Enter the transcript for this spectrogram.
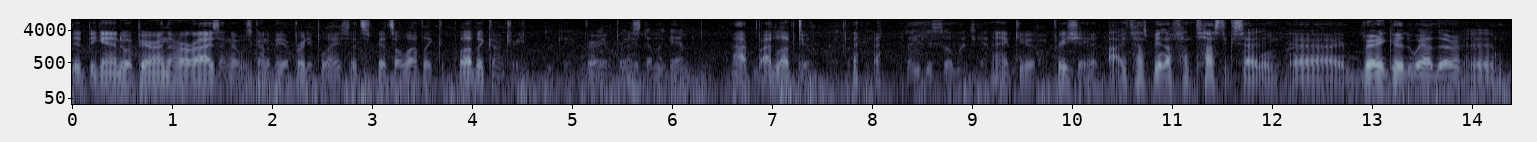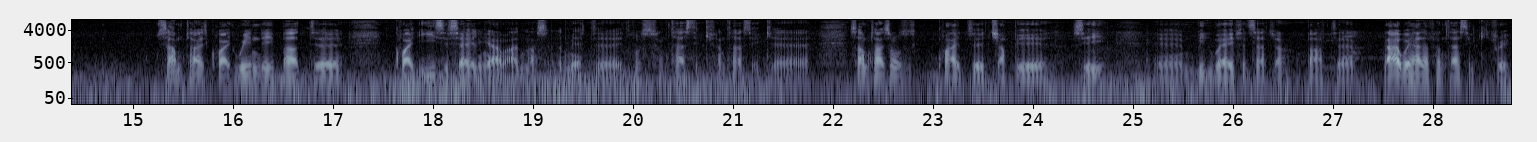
it began to appear on the horizon it was going to be a pretty place. It's, it's a lovely, lovely country. Okay. very Will you impressed. come again? I, I'd love to. Thank you so much, Captain. Thank you. Appreciate it. Uh, It has been a fantastic sailing. Uh, very good weather. Uh, sometimes quite windy, but uh, quite easy sailing. I, I must admit, uh, it was fantastic, fantastic. Uh, sometimes also quite uh, choppy sea, uh, big waves, etc. But uh, now we had a fantastic trip.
